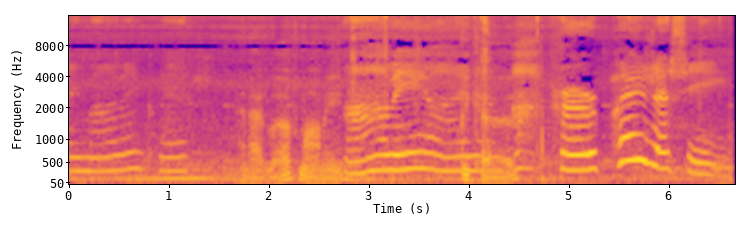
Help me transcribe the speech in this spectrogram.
My mom and Cliff. and I love mommy Mommy, I because her possessing.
